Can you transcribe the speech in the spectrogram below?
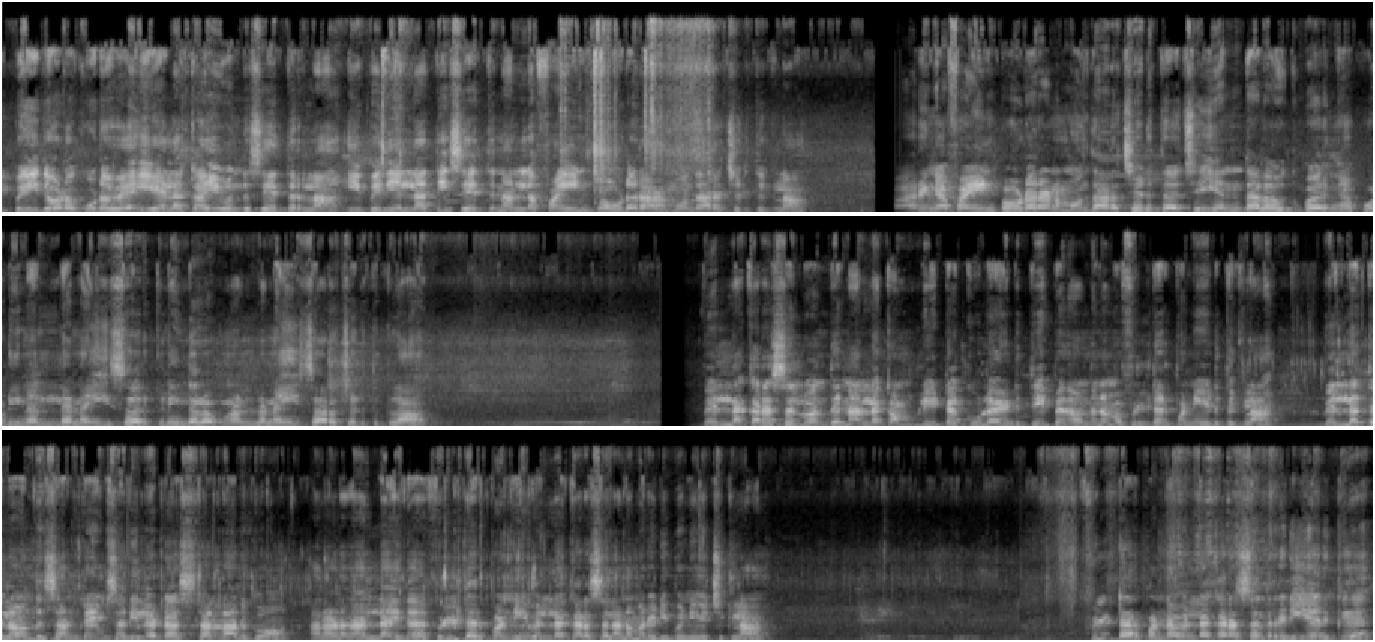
இப்போ இதோட கூடவே ஏலக்காய் வந்து சேர்த்துடலாம். இப்போ இது எல்லாத்தையும் சேர்த்து நல்லா ஃபைன் பவுடராக நம்ம வந்து அரைச்சி எடுத்துக்கலாம். பாருங்கள் ஃபைன் பவுடரை நம்ம வந்து அரைச்சி எடுத்தாச்சு. எந்த அளவுக்கு பாருங்கள் பொடி நல்ல நைஸாக இருக்குன்னு இந்த அளவுக்கு நல்ல நைஸாக அரைச்சி எடுத்துக்கலாம். வெள்ளக்கரசல் வந்து நல்லா கம்ப்ளீட்டாக கூலாக எடுத்து இப்போ இதை வந்து நம்ம ஃபில்டர் பண்ணி எடுத்துக்கலாம். வெள்ளத்தில் வந்து சம்டைம்ஸ் அடியில் டஸ்டெல்லாம் இருக்கும். அதனால் நல்லா இதை ஃபில்டர் பண்ணி வெள்ளக்கரசலை நம்ம ரெடி பண்ணி வச்சுக்கலாம். ஃபில்டர் பண்ண வெள்ளக்கரசல் ரெடியாக இருக்குது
